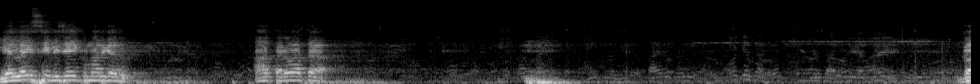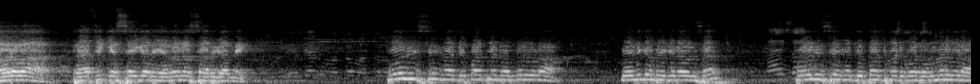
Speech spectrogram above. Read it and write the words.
ఎల్ఐసి విజయ్ కుమార్ గారు. ఆ తర్వాత గౌరవ ట్రాఫిక్ ఎస్ఐ గారు ఎర్రన్న సార్ గారిని. పోలీస్ శాఖ డిపార్ట్మెంట్ అందరూ కూడా వేదిక రావాలి సార్. పోలీస్ శాఖ డిపార్ట్మెంట్ వారు అందరూ కూడా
